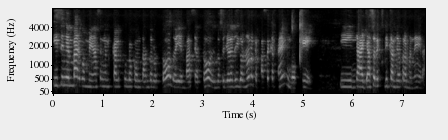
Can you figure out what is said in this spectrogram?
y sin embargo me hacen el cálculo contándolo todo y en base a todo. Entonces yo les digo, no, lo que pasa es que tengo que y ya se lo explican de otra manera.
